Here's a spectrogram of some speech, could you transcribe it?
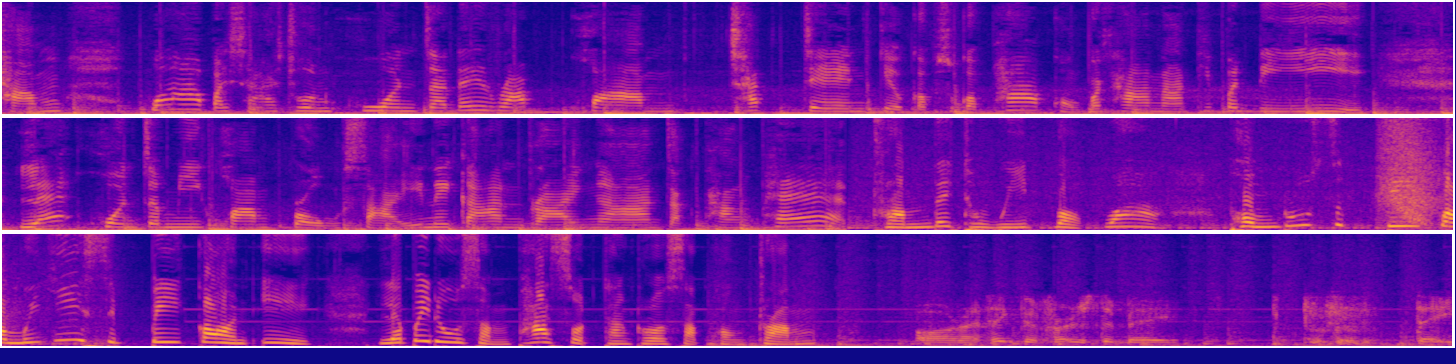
ทรัมป์ว่าประชาชนควรจะได้รับความ ชัดเจนเกี่ยวกับสุขภาพของประธานาธิบดี และควรจะมีความโปร่งใสในการรายงานจากทางแพทย์ ทรัมป์ได้ทวีตบอกว่า ผมรู้สึกดีกว่าเมื่อ 20 ปีก่อนอีก แล้วไปดูสัมภาษณ์สดทางโทรศัพท์ของทรัมป์ On I think the first debate, they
